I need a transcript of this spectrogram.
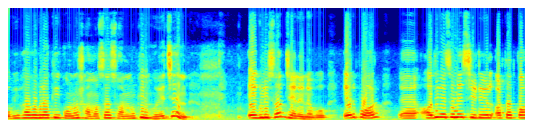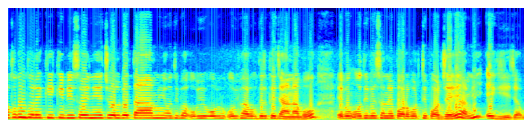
অভিভাবকরা কি কোনো সমস্যার সম্মুখীন হয়েছেন? এগুলি সব জেনে নেব। এরপর অধিবেশনের শিডিউল অর্থাৎ কতক্ষণ ধরে কি কি বিষয় নিয়ে চলবে তা আমি অভিভাবকদেরকে জানাব এবং অধিবেশনের পরবর্তী পর্যায়ে আমি এগিয়ে যাব।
